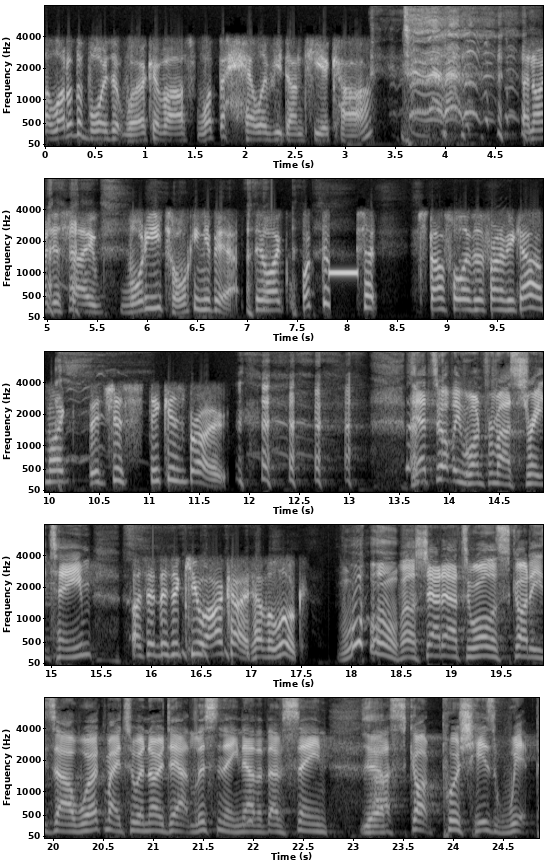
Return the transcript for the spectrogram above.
A lot of the boys at work have asked, "What the hell have you done to your car?" and I just say, "What are you talking about?" They're like, "What the f- is that stuff all over the front of your car?" I'm like, "They're just stickers, bro." That's what we want from our street team. I said, "There's a QR code. Have a look." Woo. Well, shout out to all of Scotty's uh, workmates who are no doubt listening now that they've seen Yeah. uh, Scott push his whip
